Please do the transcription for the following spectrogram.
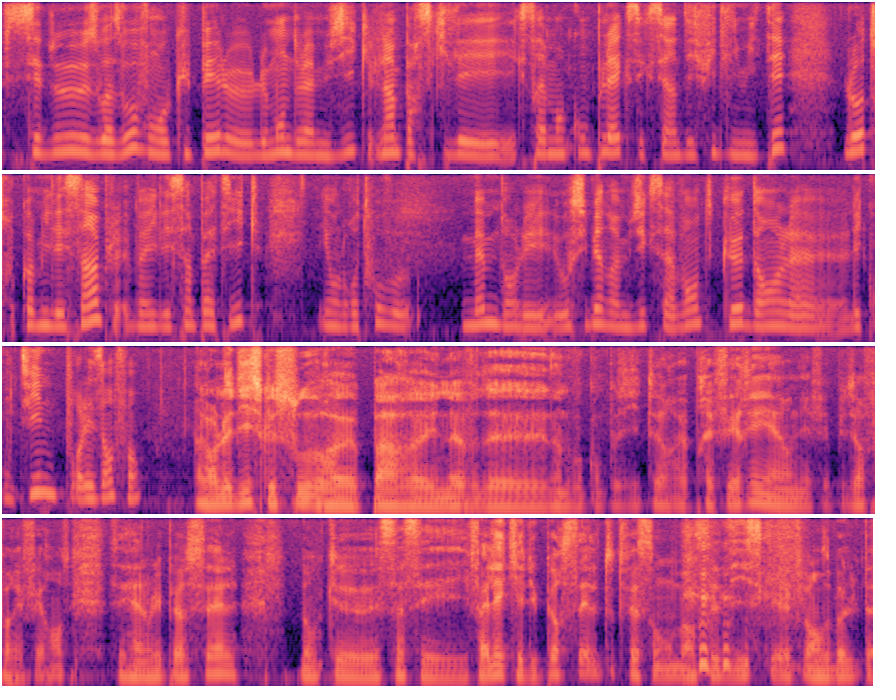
ces deux oiseaux vont occuper le, monde de la musique. L'un parce qu'il est extrêmement complexe et que c'est un défi de limiter. L'autre, comme il est simple, ben, il est sympathique et on le retrouve même dans les, aussi bien dans la musique savante que dans les comptines pour les enfants. Alors le disque s'ouvre euh, par euh, une œuvre d'un de, vos compositeurs euh, préférés, hein, on y a fait plusieurs fois référence, c'est Henry Purcell. Donc ça, c'est, il fallait qu'il y ait du Purcell de toute façon dans ce disque, Florence Bolton.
